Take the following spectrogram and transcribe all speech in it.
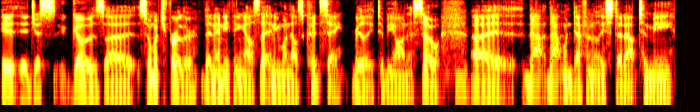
it, it just goes uh, so much further than anything else that anyone else could say, really, to be honest. So mm. uh, that that one definitely stood out to me.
